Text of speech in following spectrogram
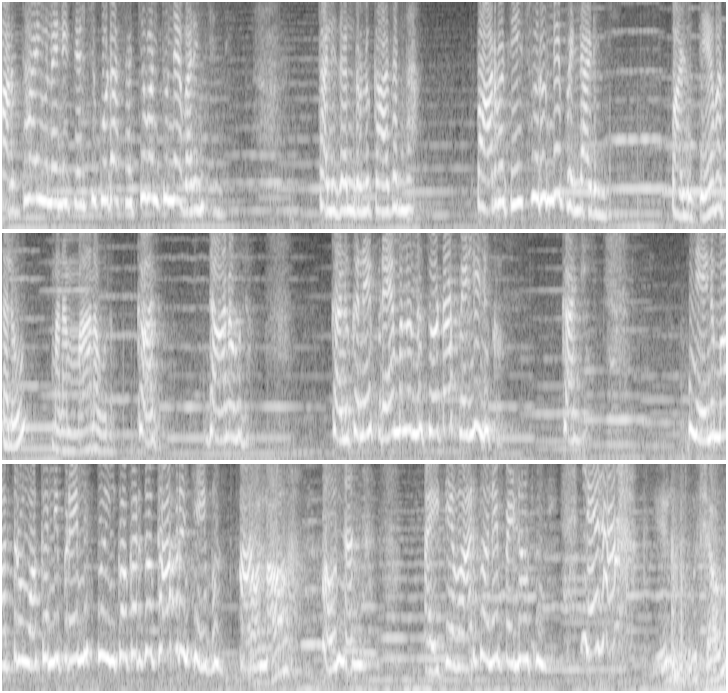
అర్ధాయునని తెలిసి కూడా సత్యవంతునే వరించింది. తల్లిదండ్రులు కాదన్నా పార్వతీశ్వరుణ్ణే పెళ్ళాడింది. వాళ్ళు దేవతలు మనం మానవులు. కాదు దానవులు. కనుకనే ప్రేమలున్న చోట పెళ్ళిళ్ళుకో కానీ నేను మాత్రం ఒకరిని ప్రేమిస్తూ ఇంకొకరితో కాపురం చేయబో అవునా? అయితే వారితోనే పెళ్ళవుతుంది. లేదా? ఏం చూసావు?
